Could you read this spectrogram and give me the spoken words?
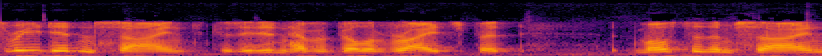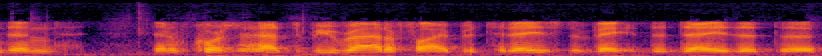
three didn't sign because they didn't have a Bill of Rights, but most of them signed, and then of course it had to be ratified. But today's the, the day that the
